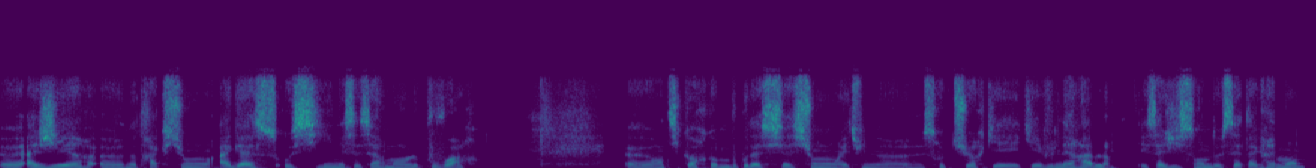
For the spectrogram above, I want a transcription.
agir, notre action agace aussi nécessairement le pouvoir. Anticor, comme beaucoup d'associations, est une structure qui est, vulnérable. Et s'agissant de cet agrément,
